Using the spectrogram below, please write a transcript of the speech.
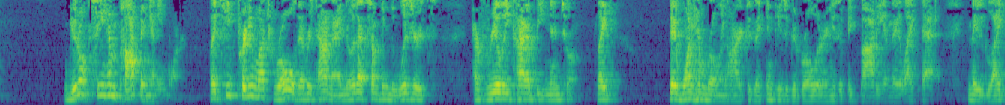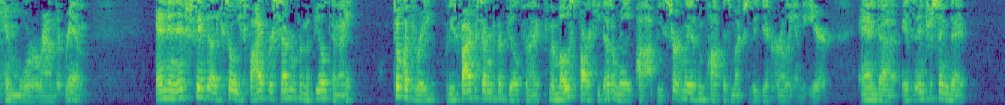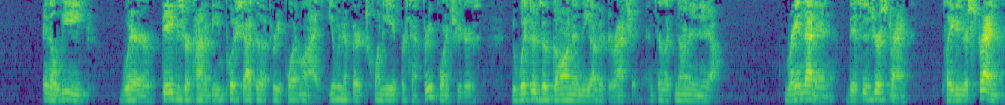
you don't see him popping anymore. Like he pretty much rolls every time. And I know that's something the Wizards have really kind of beaten into him. Like they want him rolling hard because they think he's a good roller and he's a big body and they like that. And they like him more around the rim. And an interesting thing, like so he's five for seven from the field tonight. Took a three, but he's five for seven from the field tonight. For the most part, he doesn't really pop. He certainly doesn't pop as much as he did early in the year. And uh, it's interesting that in a league where bigs are kind of being pushed out to the three point line, even if they're 28% three point shooters, the Wizards have gone in the other direction and said, like, no, no, no, no. Rein that in. This is your strength. Play to your strength.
